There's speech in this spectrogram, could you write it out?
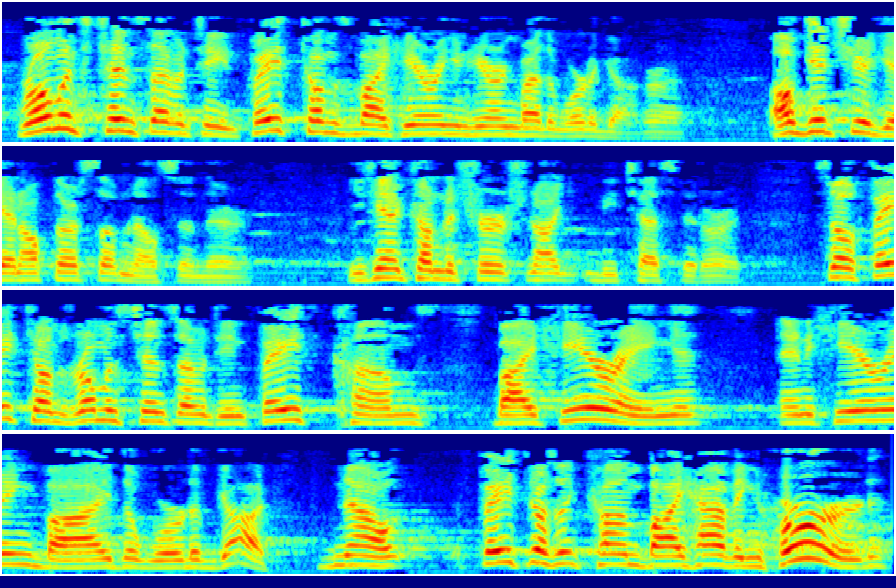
Romans 10:17. Faith comes by hearing and hearing by the word of God. All right. I'll get you again. I'll throw something else in there. You can't come to church and not be tested. All right. So faith comes, Romans 10:17. Faith comes by hearing and hearing by the word of God. Now, faith doesn't come by having heard.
